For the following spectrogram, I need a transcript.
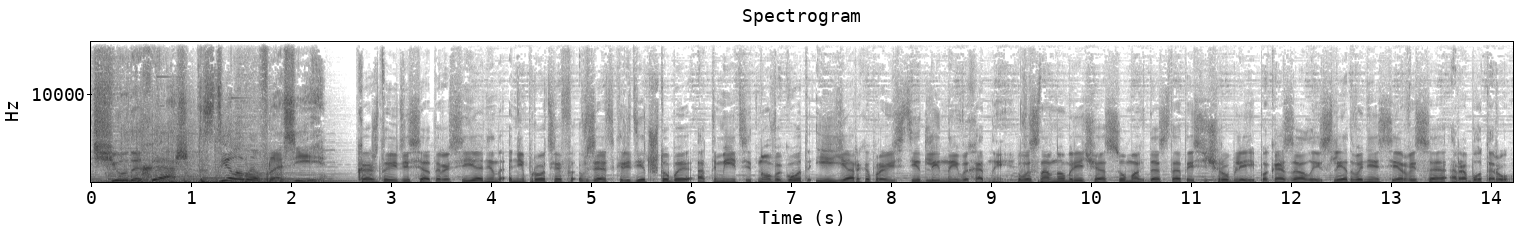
Чудо Хаш. Сделано в России. Каждый десятый россиянин не против взять кредит, чтобы отметить Новый год и ярко провести длинные выходные. В основном речь о суммах до 100 тысяч рублей, показало исследование сервиса «Работа.ру».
